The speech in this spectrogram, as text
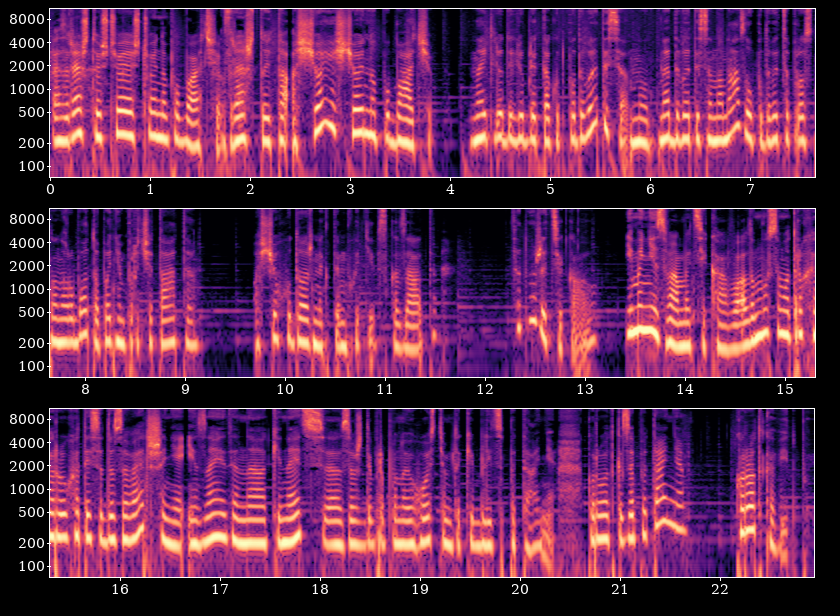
А зрештою, що я щойно побачив? Зрештою, та а що я щойно побачив? Навіть люди люблять так от подивитися, ну не дивитися на назву, подивитися просто на роботу, а потім прочитати. А що художник тим хотів сказати? Це дуже цікаво. І мені з вами цікаво, але мусимо трохи рухатися до завершення. І знаєте, на кінець е, завжди пропоную гостям такі бліц питання. Коротке запитання, коротка відповідь.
